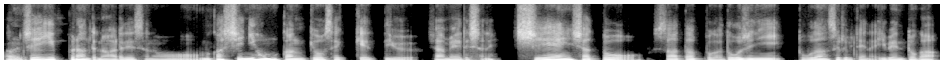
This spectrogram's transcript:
はい JE プランってのはあれです。あの、昔日本環境設計っていう社名でしたね。支援者とスタートアップが同時に登壇するみたいなイベントが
